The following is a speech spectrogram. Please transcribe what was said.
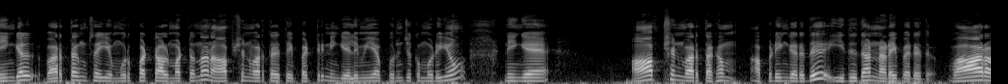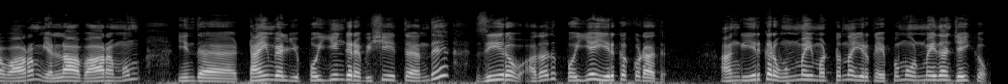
நீங்கள் வர்த்தகம் செய்ய முற்பட்டால் மட்டும்தான் ஆப்ஷன் வர்த்தகத்தை பற்றி நீங்கள் எளிமையாக புரிஞ்சுக்க முடியும். நீங்கள் ஆப்ஷன் வர்த்தகம் அப்படிங்கிறது இதுதான் நடைபெறுது. வார வாரம் எல்லா வாரமும் இந்த டைம் வேல்யூ பொய்யுங்கிற விஷயத்தை வந்து ஜீரோ அதாவது பொய்யே இருக்கக்கூடாது. அங்கே இருக்கிற உண்மை மட்டும்தான் இருக்கும். எப்பவுமே உண்மை தான் ஜெயிக்கும்.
